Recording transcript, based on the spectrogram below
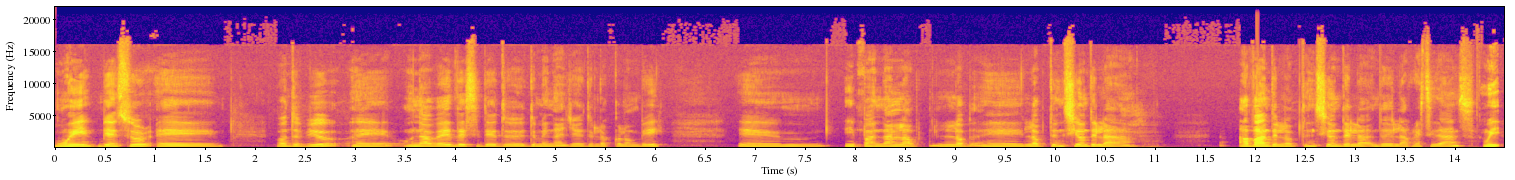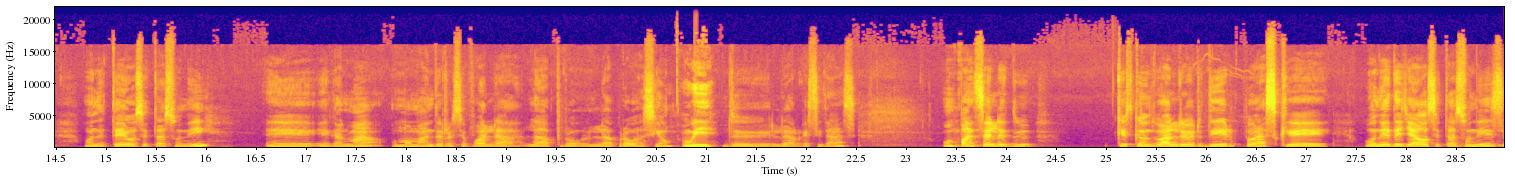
Oui, bien sûr. au début, eh, on avait décidé de déménager de la Colombie. Et pendant l'obtention de la avant de l'obtention de la, de la résidence. Oui. On était aux États-Unis et également au moment de recevoir l'approbation la, oui. de la résidence. On pensait les deux, qu'est-ce qu'on doit leur dire parce que on est déjà aux États-Unis,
